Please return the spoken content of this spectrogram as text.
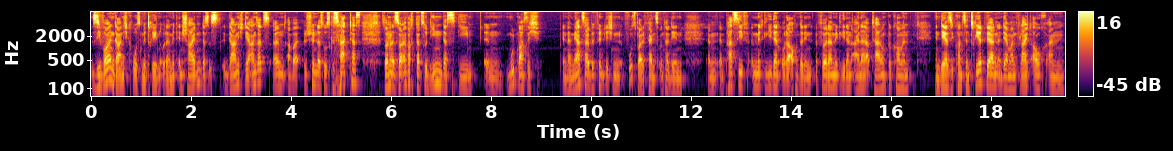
sie wollen gar nicht groß mitreden oder mitentscheiden. Das ist gar nicht der Ansatz. Ähm, aber schön, dass du es gesagt hast. Sondern es soll einfach dazu dienen, dass die ähm, mutmaßlich in der Mehrzahl befindlichen Fußballfans unter den ähm, Passivmitgliedern oder auch unter den Fördermitgliedern eine Abteilung bekommen, in der sie konzentriert werden, in der man vielleicht auch ähm,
